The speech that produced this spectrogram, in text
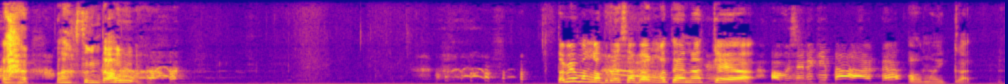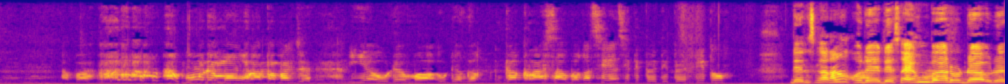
langsung tahu tapi emang nggak berasa banget ya Nat kayak Abis ini kita ada oh my god apa? gue udah mau wrap up aja. Iya udah mau udah gak, gak kerasa banget sih NCT 2020 tuh. Dan sekarang udah Desember udah udah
